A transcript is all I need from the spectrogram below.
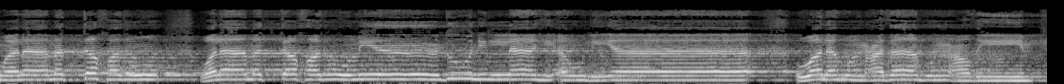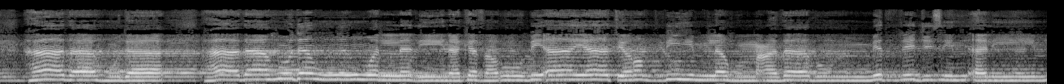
ولا ما اتخذوا ولا ما اتخذوا من دون الله أولياء ولهم عذاب عظيم. هذا هدى هذا هدى والذين كفروا بآيات ربهم لهم عذاب من رجز أليم.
